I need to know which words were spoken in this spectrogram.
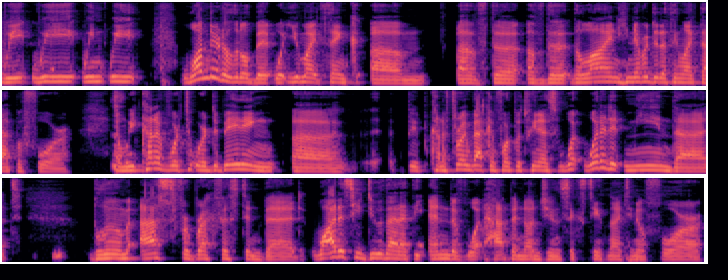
we we we we wondered a little bit what you might think um, of the of the the line. He never did a thing like that before, and we kind of were were debating, uh, kind of throwing back and forth between us. What what did it mean that? Bloom asks for breakfast in bed. Why does he do that at the end of what happened on June 16th, 1904?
